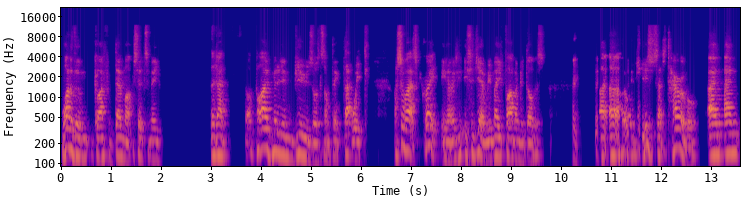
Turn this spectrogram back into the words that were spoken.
one of them, guy from Denmark, said to me, they'd had five million views or something that week. I said, well, that's great. You know, he, said, yeah, we made $500. I, I went, Jesus, that's terrible. And and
